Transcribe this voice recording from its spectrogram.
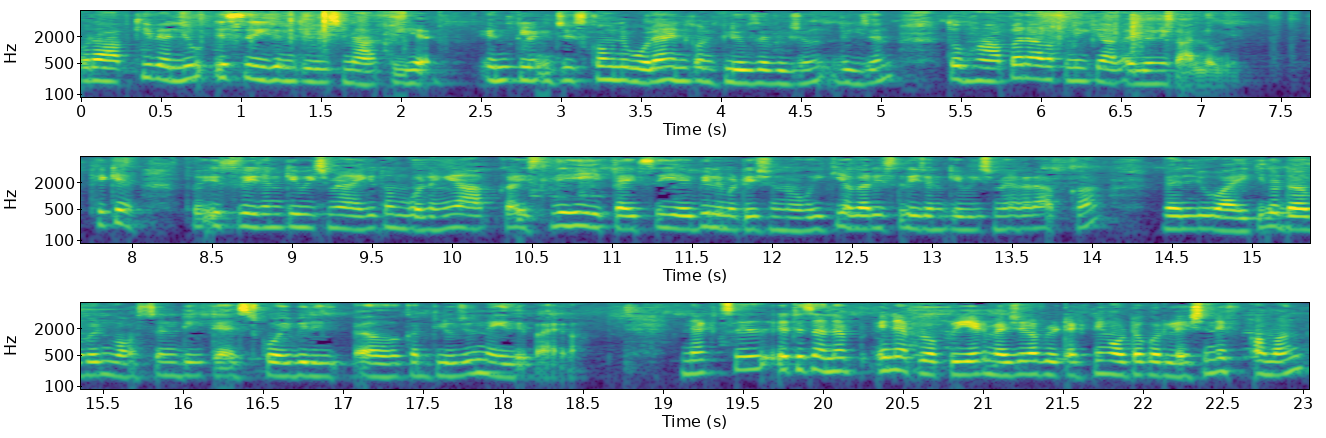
और आपकी वैल्यू इस रीजन के बीच में आती है इन जिसको हमने बोला है इनकन्क्लूसिव रीजन रीजन तो वहाँ पर आप अपनी क्या वैल्यू निकालोगे? ठीक है तो इस रीजन के बीच में आएगी तो हम बोलेंगे आपका इसलिए ही एक टाइप से ये भी लिमिटेशन होगी कि अगर इस रीजन के बीच में अगर आपका वैल्यू आएगी तो डर्बिन वॉटसन डी टेस्ट कोई भी कंक्लूजन uh, नहीं दे पाएगा Next is it is an inappropriate measure of detecting autocorrelation if among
